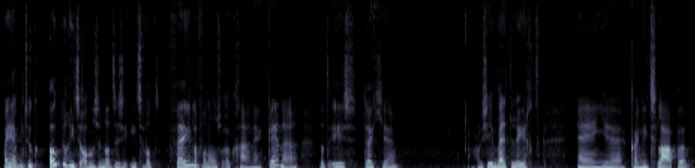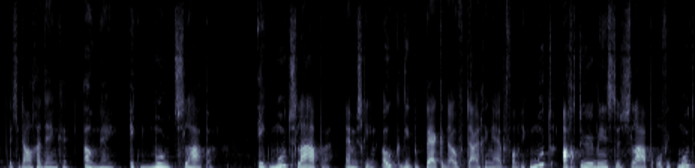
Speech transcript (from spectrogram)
Maar je hebt natuurlijk ook nog iets anders en dat is iets wat velen van ons ook gaan herkennen. Dat is dat je, als je in bed ligt en je kan niet slapen, dat je dan gaat denken: oh nee, ik moet slapen ik moet slapen. En misschien ook die beperkende overtuiging hebben van ik moet acht uur minstens slapen. Of ik moet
